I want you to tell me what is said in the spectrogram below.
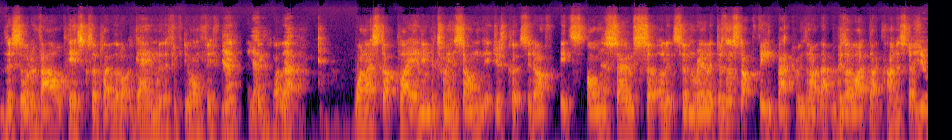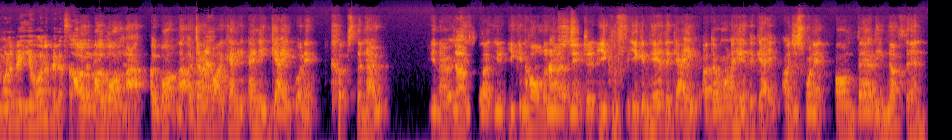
the sort of valve hiss because I play with a lot of game with a 5150 Yeah, and things like that. When I stop playing in between songs, it just cuts it off. It's on so subtle, it's unreal. It doesn't stop feedback or anything like that because I like that kind of stuff. You want a bit. You want a bit of that. I. I want that. I want that. I don't like any any gate when it cuts the note. You know, No. it's like you, you can hold a note and it you can you can hear the gate. I don't want to hear the gate. I just want it on barely nothing,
